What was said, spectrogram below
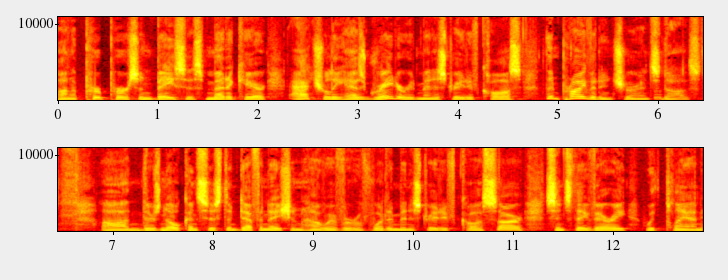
on a per-person basis, Medicare actually has greater administrative costs than private insurance does. There's no consistent definition, however, of what administrative costs are, since they vary with plan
